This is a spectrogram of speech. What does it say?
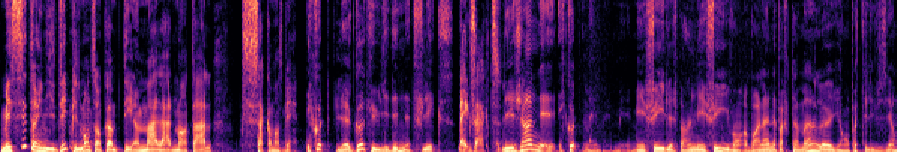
Mais si t'as une idée, puis le monde sont comme, t'es un malade mental, ça commence bien. Écoute, le gars qui a eu l'idée de Netflix. Ben exact. Les gens, euh, écoute, mes, mes- mes filles, là, je parlais de mes filles, ils vont, vont aller à un appartement, là, ils n'auront pas de télévision.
